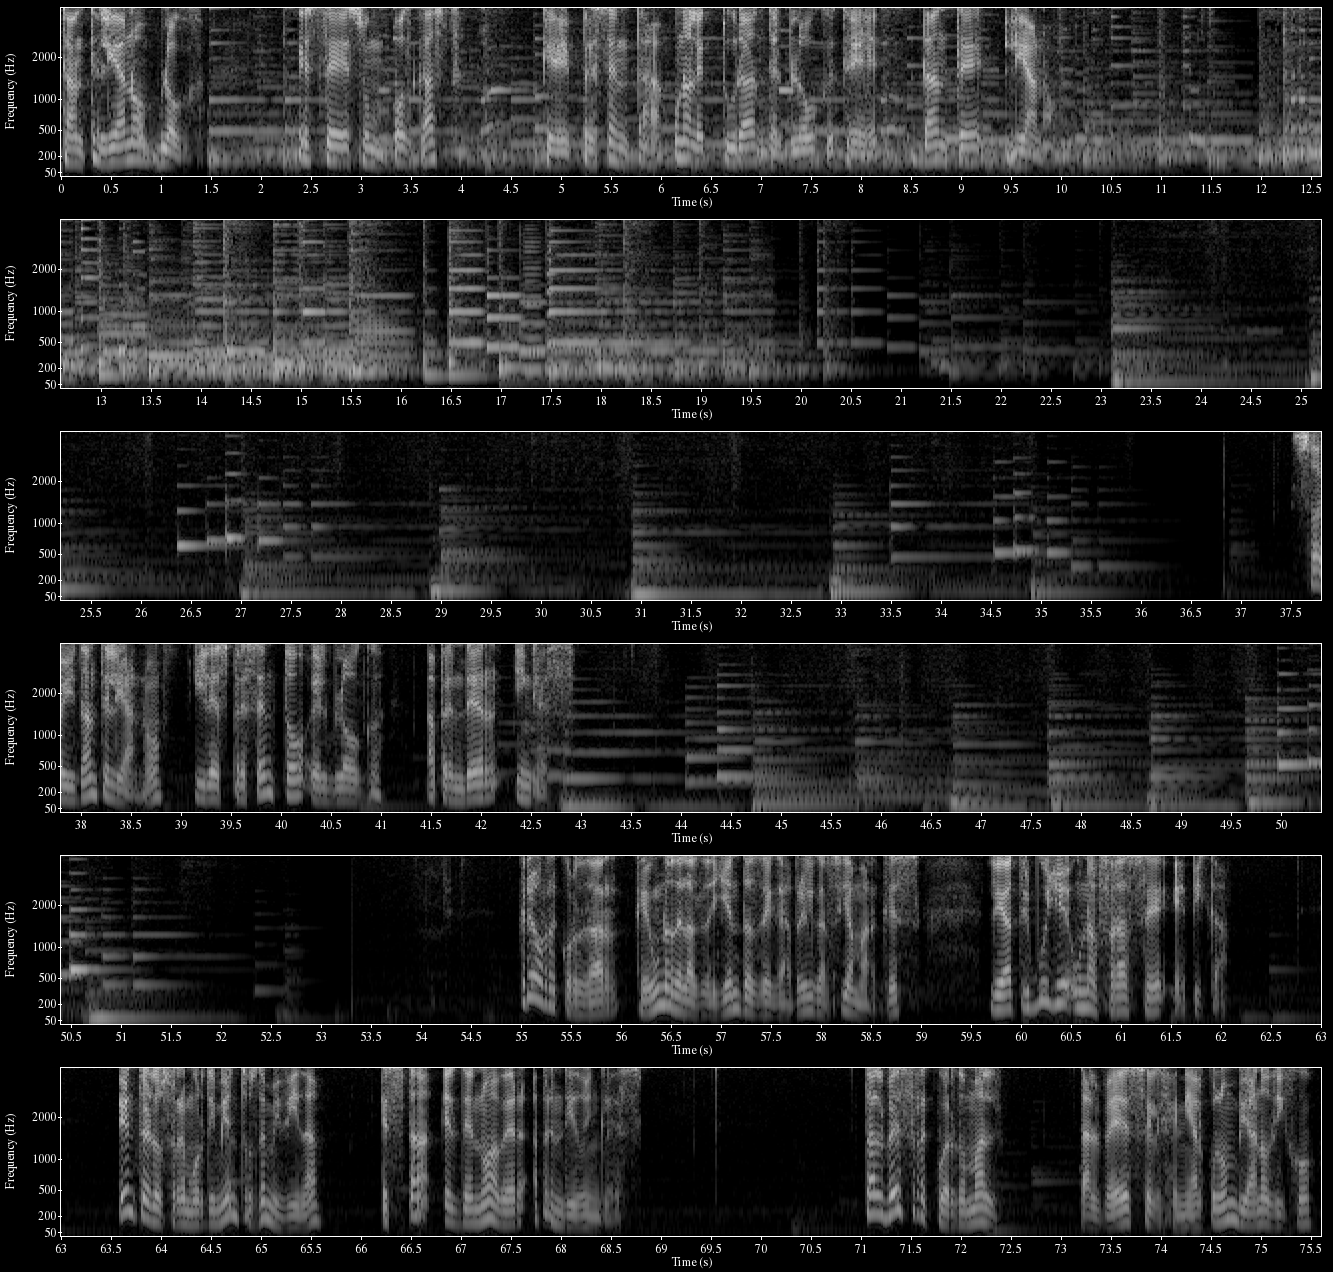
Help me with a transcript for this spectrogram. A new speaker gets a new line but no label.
Danteliano Blog. Este es un podcast que presenta una lectura del blog de Dante Liano. Soy Dante Liano y les presento el blog Aprender Inglés. Creo recordar que una de las leyendas de Gabriel García Márquez le atribuye una frase épica. Entre los remordimientos de mi vida, está el de no haber aprendido inglés. Tal vez recuerdo mal. Tal vez el genial colombiano dijo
